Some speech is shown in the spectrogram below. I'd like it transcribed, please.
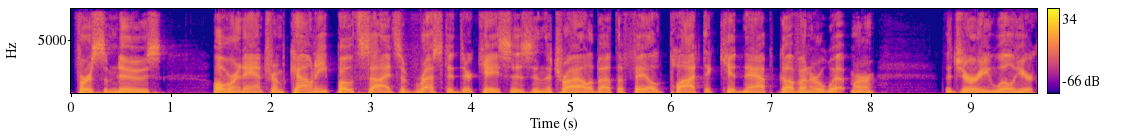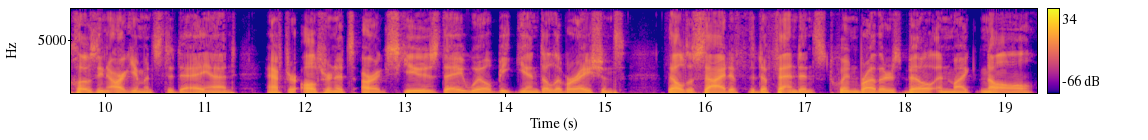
First, some news. Over in Antrim County, both sides have rested their cases in the trial about the failed plot to kidnap Governor Whitmer. The jury will hear closing arguments today, and after alternates are excused, they will begin deliberations. They'll decide if the defendants, twin brothers Bill and Mike Null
